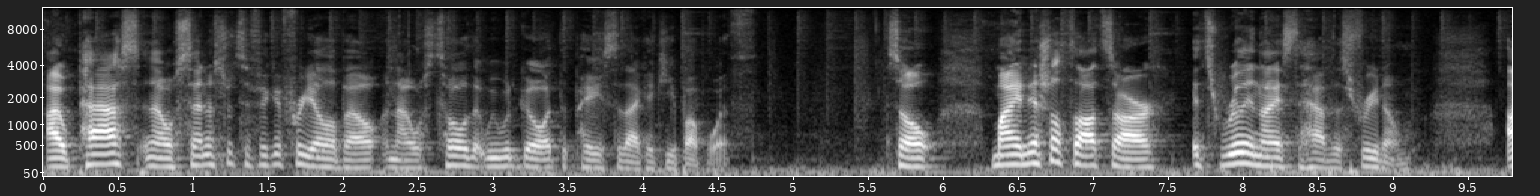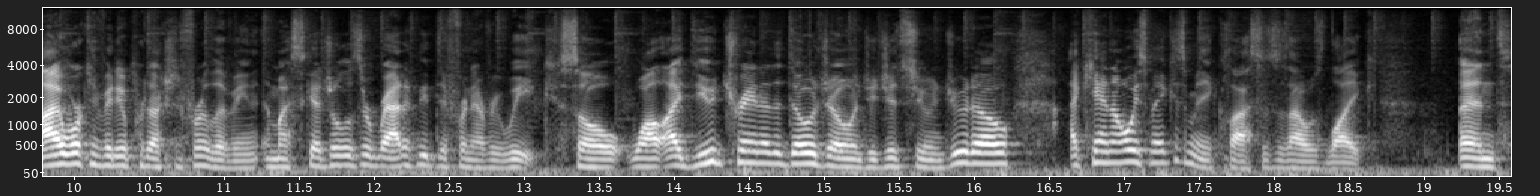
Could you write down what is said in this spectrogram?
I passed and I was sent a certificate for yellow belt and I was told that we would go at the pace that I could keep up with. So my initial thoughts are, it's really nice to have this freedom. I work in video production for a living and my schedule is erratically different every week. So while I do train at the dojo in Jiu-Jitsu and Judo, I can't always make as many classes as I would like. And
